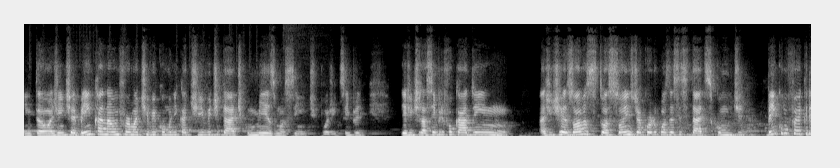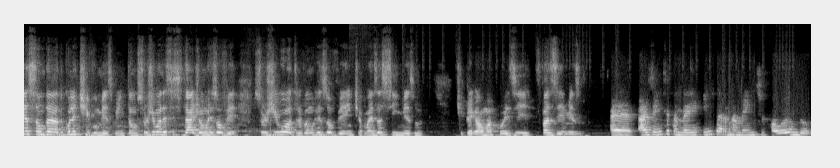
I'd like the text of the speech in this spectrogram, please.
Então a gente é bem canal informativo e comunicativo e didático mesmo assim, tipo, a gente sempre e a gente está sempre focado em a gente resolve as situações de acordo com as necessidades, como de bem como foi a criação da, do coletivo mesmo. Então surgiu uma necessidade, vamos resolver. Surgiu outra, vamos resolver. A gente é mais assim mesmo, de pegar uma coisa e fazer mesmo. É, a gente também internamente falando,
